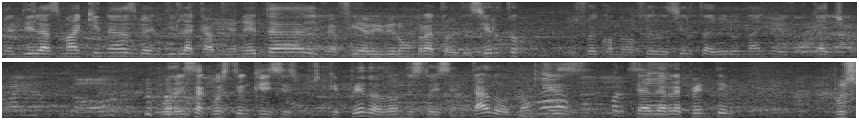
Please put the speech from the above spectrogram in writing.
vendí las máquinas, vendí la camioneta y me fui a vivir un rato al desierto. Fue cuando me fui al desierto a vivir un año y cacho. Por esa cuestión que dices, pues qué pedo, ¿dónde estoy sentado? ¿no? Que Claro, es- porque- o sea, de repente, pues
